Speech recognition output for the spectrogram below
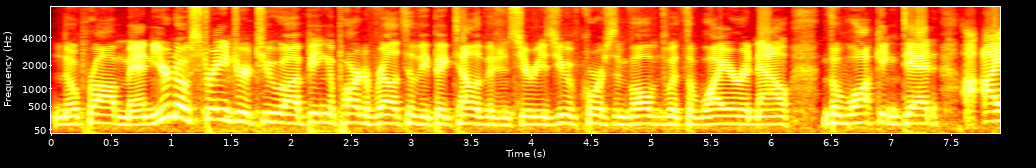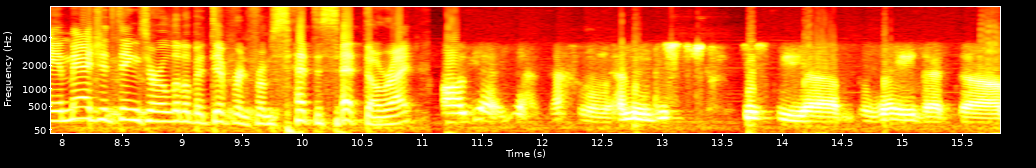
No problem, man. You're no stranger to uh, being a part of relatively big television series. You, of course, involved with The Wire and now The Walking Dead. I, I imagine things are a little bit different from set to set, though, right? Oh yeah, yeah, definitely. I mean, just just the uh, the way that uh,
